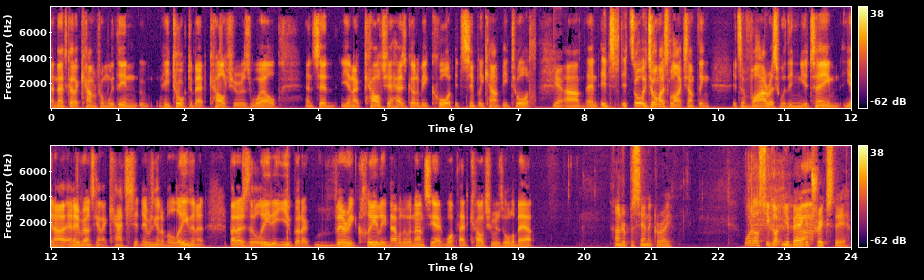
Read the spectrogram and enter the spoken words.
and that's got to come from within. He talked about culture as well, and said, you know, culture has got to be caught. It simply can't be taught. Yeah. Um, and it's it's it's almost like something. It's a virus within your team, you know, and everyone's going to catch it and everyone's going to believe in it. But as the leader, you've got to very clearly be able to enunciate what that culture is all about. Hundred percent agree. What else you got in your bag uh, of tricks there?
